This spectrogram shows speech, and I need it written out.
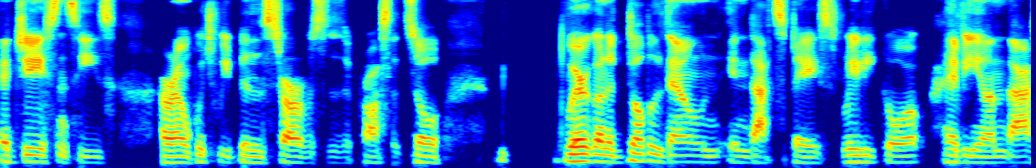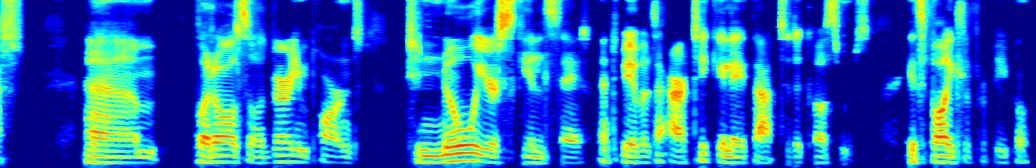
adjacencies around which we build services across it. So we're going to double down in that space, really go heavy on that. Um, but also very important to know your skill set and to be able to articulate that to the customers. It's vital for people.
